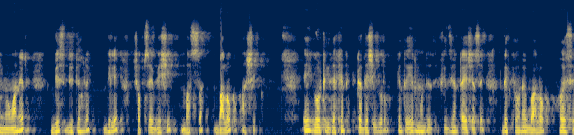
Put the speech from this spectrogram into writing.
নিম্নমানের বীজ দিতে হলে, দিলে সবচেয়ে বেশি বাচ্চা ভালো আসে। এই গরুটি দেখেন, একটা দেশি গরু, কিন্তু এর মধ্যে ফিজিয়ানটা এসেছে, দেখতে অনেক ভালো হয়েছে।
